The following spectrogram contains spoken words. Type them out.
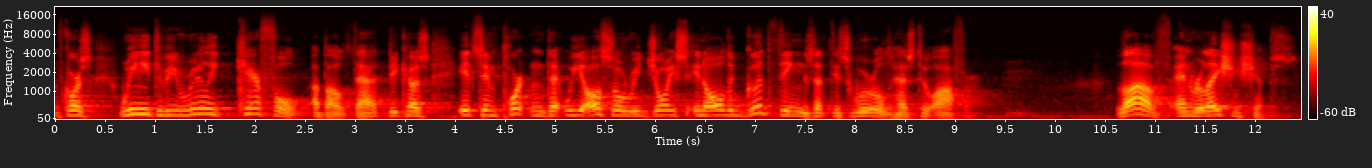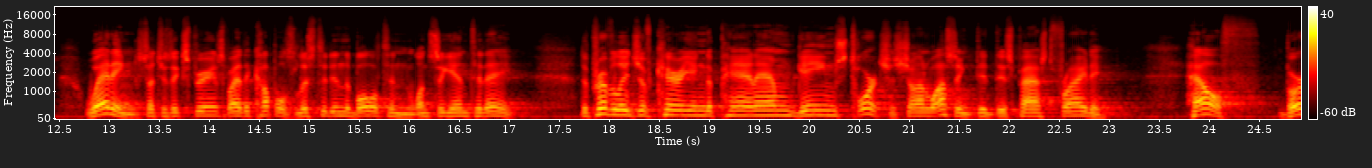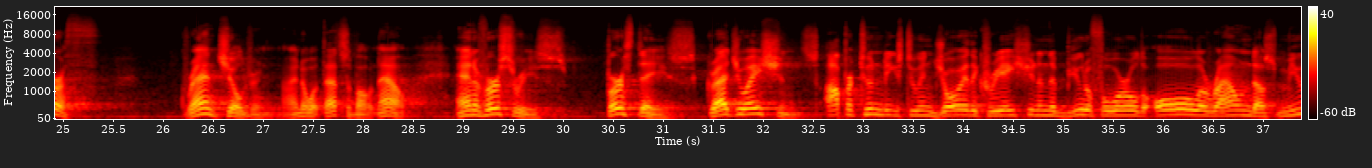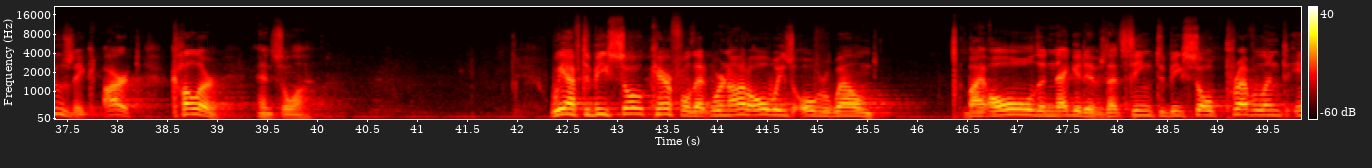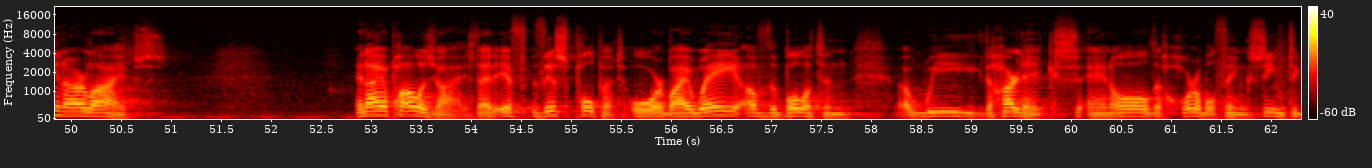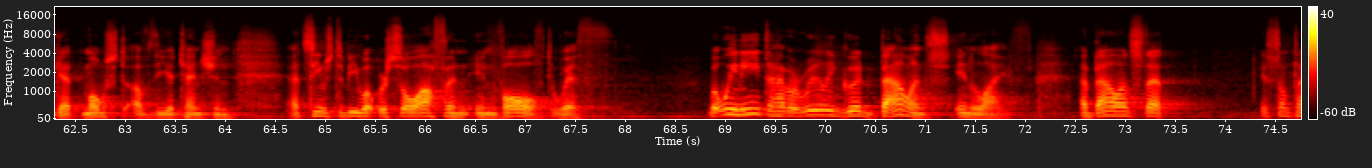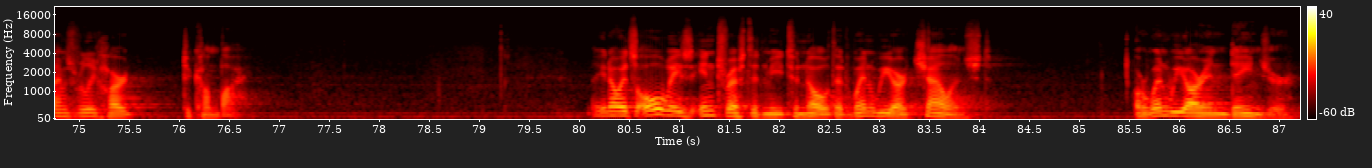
Of course, we need to be really careful about that because it's important that we also rejoice in all the good things that this world has to offer. Love and relationships, weddings, such as experienced by the couples listed in the bulletin once again today, the privilege of carrying the Pan Am Games torch, as Sean Wassink did this past Friday, health, birth, grandchildren, I know what that's about now anniversaries, birthdays, graduations, opportunities to enjoy the creation and the beautiful world all around us music, art, color, and so on. We have to be so careful that we're not always overwhelmed by all the negatives that seem to be so prevalent in our lives. And I apologize that if this pulpit or by way of the bulletin, uh, we, the heartaches and all the horrible things seem to get most of the attention. That seems to be what we're so often involved with. But we need to have a really good balance in life, a balance that is sometimes really hard to come by. You know, it's always interested me to know that when we are challenged or when we are in danger,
